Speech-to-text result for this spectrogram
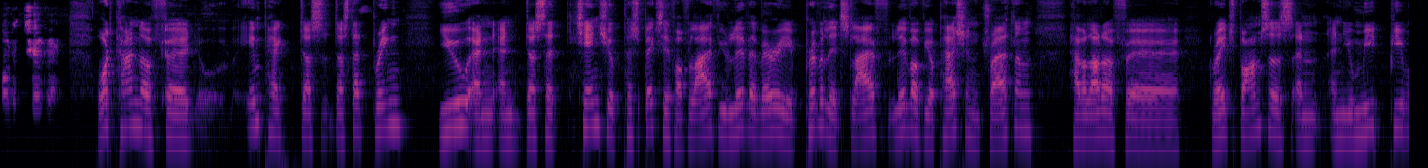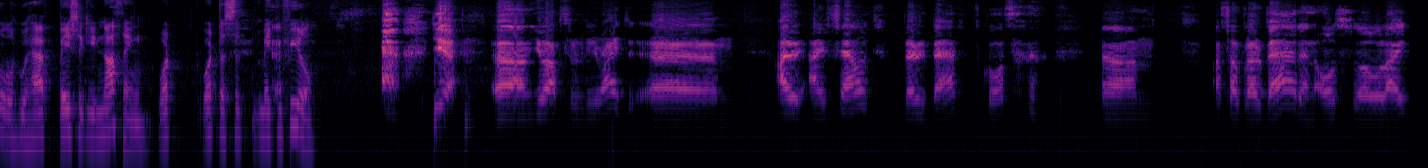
all the children. What kind of uh, impact does does that bring you, and and does that change your perspective of life? You live a very privileged life, live of your passion, triathlon, have a lot of uh, great sponsors, and and you meet people who have basically nothing. What what does it make you feel? Yeah, um, you're absolutely right. Um, I I felt very bad, of course. um, I felt very bad, and also like,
